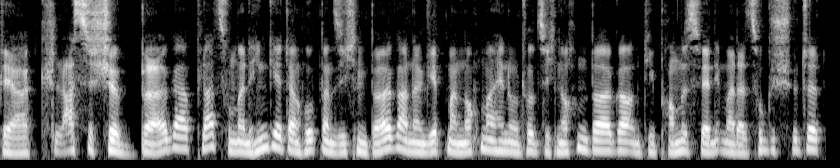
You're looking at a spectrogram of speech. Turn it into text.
der klassische Burgerplatz, wo man hingeht, dann holt man sich einen Burger und dann geht man nochmal hin und holt sich noch einen Burger und die Pommes werden immer dazu geschüttet.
